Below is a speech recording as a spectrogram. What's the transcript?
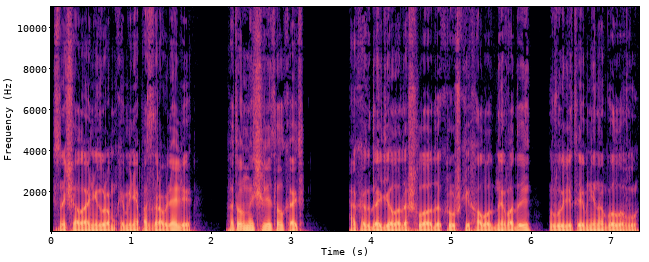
Сначала они громко меня поздравляли, потом начали толкать, а когда дело дошло до кружки холодной воды, вылитой мне на голову,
